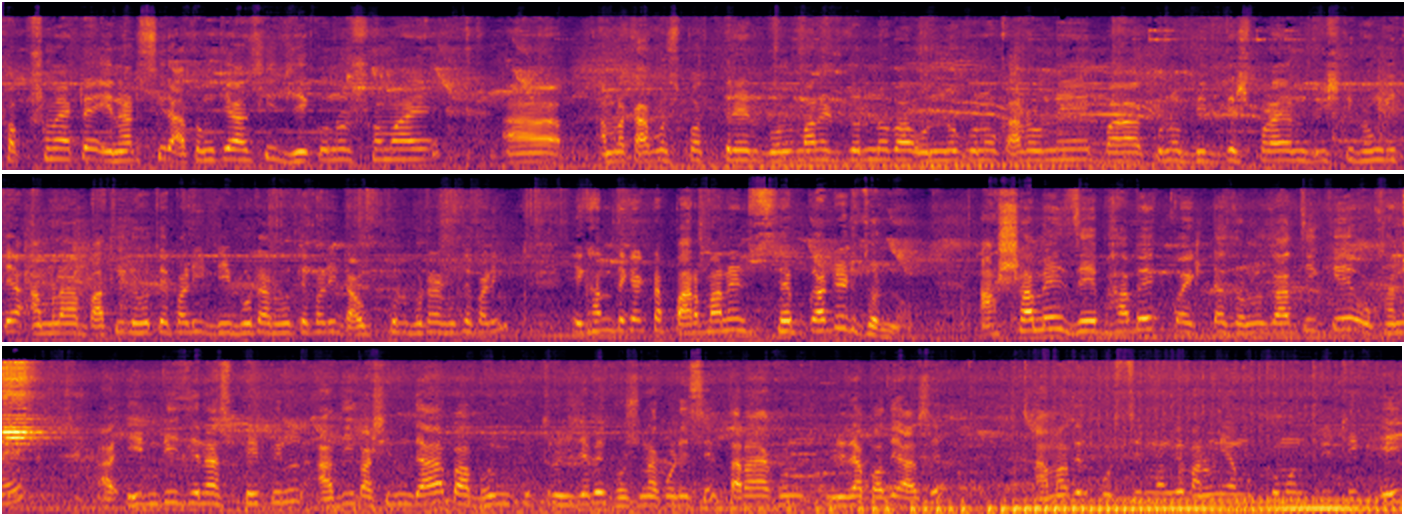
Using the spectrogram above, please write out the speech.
সবসময় একটা এনআরসির আতঙ্কে আছি। যে কোনো সময় আমরা কাগজপত্রের গোলমালের জন্য বা অন্য কোনো কারণে বা কোনো বিদ্বেষপরায়ণ দৃষ্টিভঙ্গিতে আমরা বাতিল হতে পারি ডি ভোটার হতে পারি ডাউটফুল ভোটার হতে পারি। এখান থেকে একটা পারমানেন্ট সেফগার্ডের জন্য আসামে যেভাবে কয়েকটা জনজাতিকে ওখানে ইন্ডিজিনাস পিপিল আদি বাসিন্দা বা ভূমিপুত্র হিসেবে ঘোষণা করেছে, তারা এখন নিরাপদে আছে। আমাদের পশ্চিমবঙ্গে মাননীয় মুখ্যমন্ত্রী ঠিক এই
